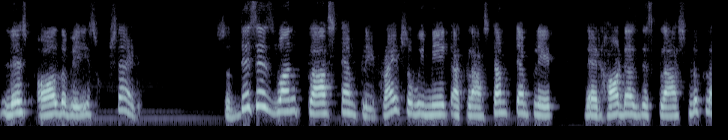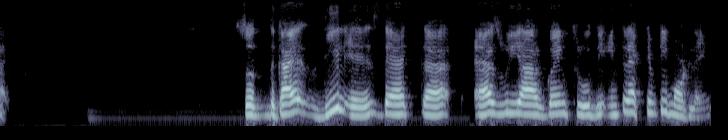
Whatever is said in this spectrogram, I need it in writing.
list all the various functionality. So this is one class template, right? So we make a class temp template that how does this class look like? So the guy deal is that uh, as we are going through the interactivity modeling,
